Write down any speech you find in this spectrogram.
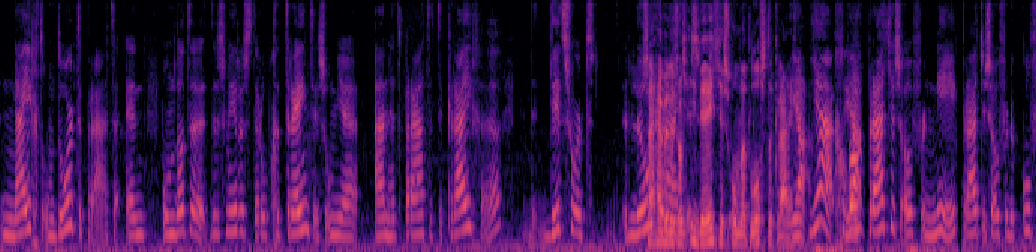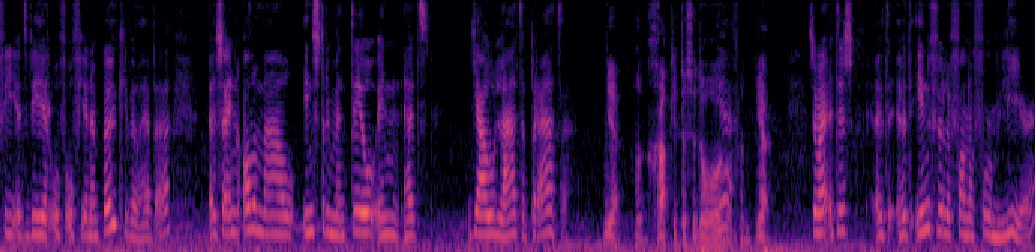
neigt om door te praten. En omdat de, de smeris erop getraind is om je aan het praten te krijgen, d- dit soort lulpraatjes... Zij hebben dus ook ideetjes om dat los te krijgen. Ja. Ja, gewoon Ja. praatjes over niks, praatjes over de koffie, het weer of of je een peukje wil hebben, zijn allemaal instrumenteel in het jou laten praten. Ja, een grapje tussendoor. Ja. Of een, ja. Zeg maar, het is het, het invullen van een formulier,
